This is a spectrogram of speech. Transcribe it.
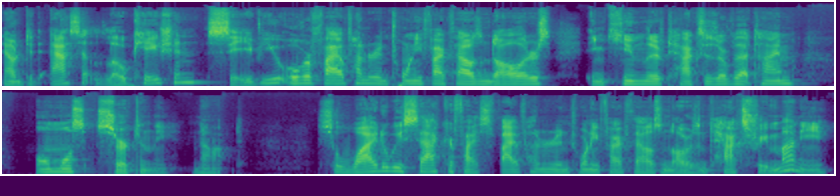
Now, did asset location save you over $525,000 in cumulative taxes over that time? Almost certainly not. So why do we sacrifice $525,000 in tax-free money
